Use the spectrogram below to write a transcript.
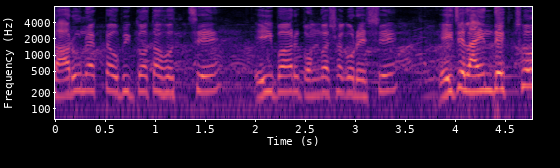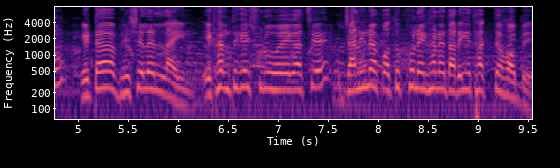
দারুণ একটা অভিজ্ঞতা হচ্ছে। এইবার গঙ্গাসাগর এসে এই যে লাইন দেখছ, এটা ভেসেলের লাইন। এখান থেকে শুরু হয়ে গেছে। জানি না কতক্ষণ এখানে দাঁড়িয়ে থাকতে হবে।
